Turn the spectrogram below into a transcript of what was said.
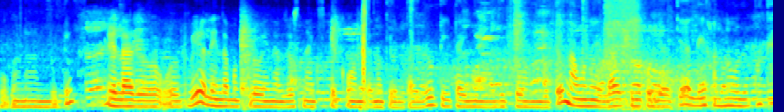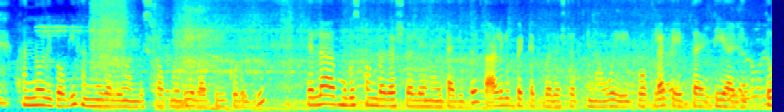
ಹೋಗೋಣ ಅಂದ್ಬಿಟ್ಟು ಎಲ್ಲರೂ ಹೊರಟ್ವಿ ಅಲ್ಲಿಂದ ಮಕ್ಕಳು ಏನಾದರೂ ಸ್ನ್ಯಾಕ್ಸ್ ಬೇಕು ಅಂತಲೂ ಕೇಳ್ತಾಯಿದ್ರು ಟೀ ಟೈಮ್ ಆಗಿತ್ತು ಅಂದ್ಬಿಟ್ಟು ನಾವು ಎಲ್ಲ ಟೀ ಕುಡಿಯೋಕ್ಕೆ ಅಲ್ಲಿ ಹನ್ನೂರು, ಹನ್ನೂರಿಗೆ ಹೋಗಿ ಹನ್ನೂರಲ್ಲಿ ಒಂದು ಸ್ಟಾಪ್ ಮಾಡಿ ಎಲ್ಲ ಟೀ ಕುಡಿದ್ವಿ. ಎಲ್ಲ ಮುಗಿಸ್ಕೊಂಡು ಬರೋಷ್ಟರಲ್ಲೇ ನೈಟ್ ಆಗಿತ್ತು. ತಾಳಿಗೆ ಬೆಟ್ಟಕ್ಕೆ ಬರೋಷ್ಟೊತ್ತಿಗೆ ನಾವು ಏಯ್ಟ್ ಓ ಕ್ಲಾಕ್ ಏಯ್ಟ್ ತರ್ಟಿ ಆಗಿತ್ತು.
